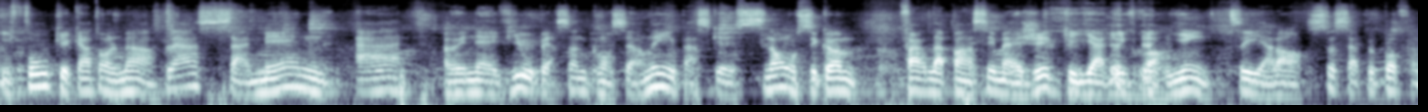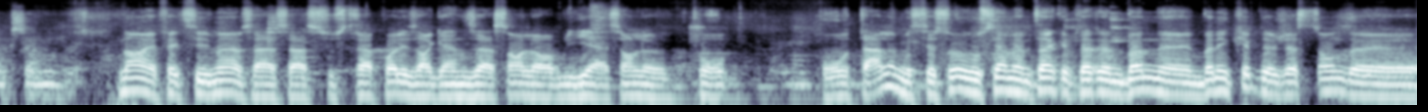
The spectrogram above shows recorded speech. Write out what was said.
il faut que quand on le met en place, ça mène à un avis aux personnes concernées parce que sinon, c'est comme faire de la pensée magique qu'il n'y arrivera rien. tu sais. Alors, ça, ça peut pas fonctionner. Non, effectivement, ça ne soustrait pas les organisations à leurs obligations là, pour, là, mais c'est sûr aussi en même temps que peut-être une bonne, une bonne équipe de gestion de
